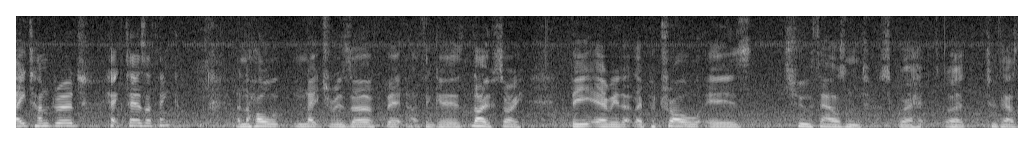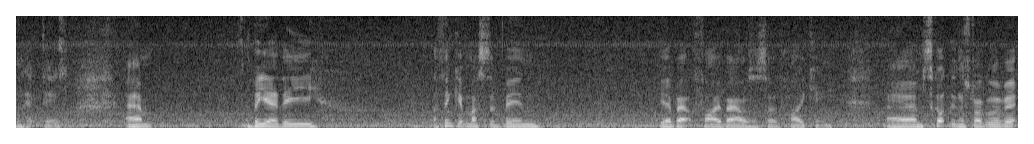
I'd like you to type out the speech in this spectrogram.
800 hectares, I think. And the whole nature reserve bit, I think, is no, sorry, the area that they patrol is 2,000 square, uh, 2,000 hectares. Um, but yeah, the I think it must have been yeah about five hours or so of hiking. Um, Scott didn't struggle with it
